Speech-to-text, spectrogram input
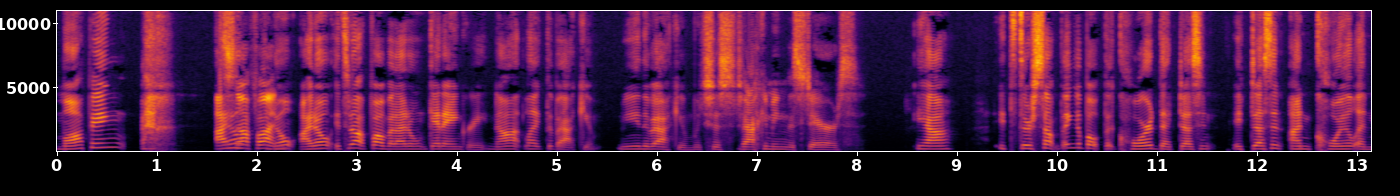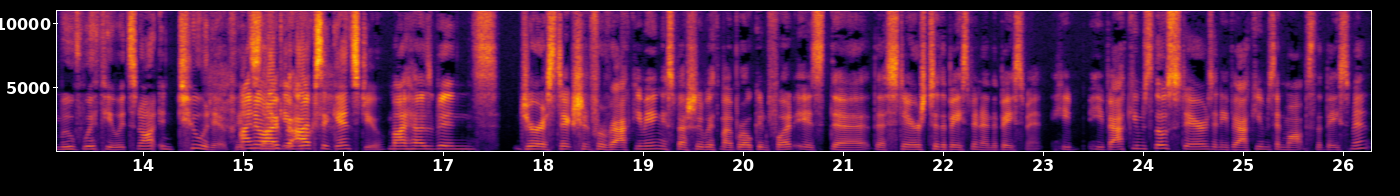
mopping I It's don't, not fun. No, I don't. It's not fun, but I don't get angry. Not like the vacuum. Me and the vacuum, which just Vacuuming the stairs. yeah. It's there's something about the cord that doesn't it doesn't uncoil and move with you. It's not intuitive. It's I know, like it I- works against you. My husband's jurisdiction for vacuuming, especially with my broken foot, is the the stairs to the basement and the basement. He he vacuums those stairs and he vacuums and mops the basement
